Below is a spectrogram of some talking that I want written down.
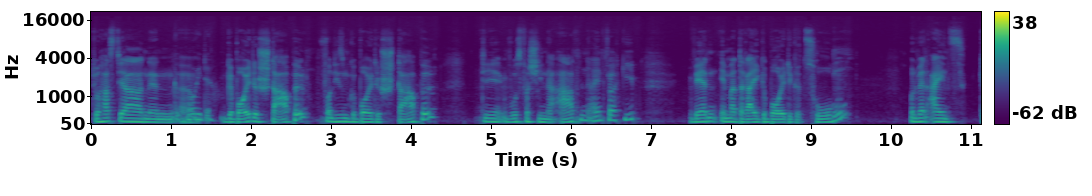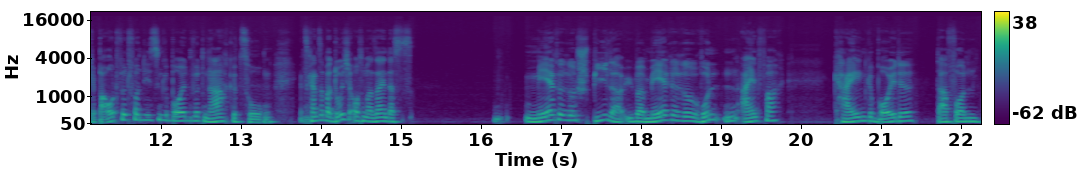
du hast ja einen Gebäude. Ähm, Gebäudestapel. Von diesem Gebäudestapel, die, wo es verschiedene Arten einfach gibt, werden immer drei Gebäude gezogen. Und wenn eins gebaut wird von diesen Gebäuden, wird nachgezogen. Jetzt kann es aber durchaus mal sein, dass mehrere Spieler über mehrere Runden einfach kein Gebäude davon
